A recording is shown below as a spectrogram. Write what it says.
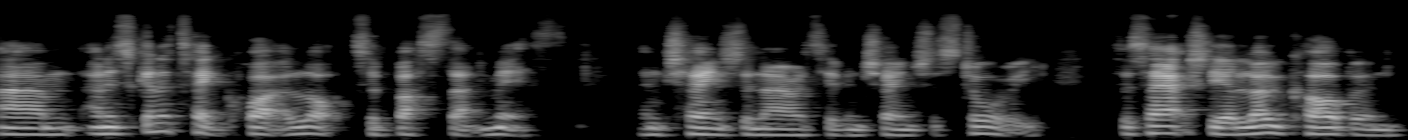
Um, and it's going to take quite a lot to bust that myth and change the narrative and change the story to say actually a low carbon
